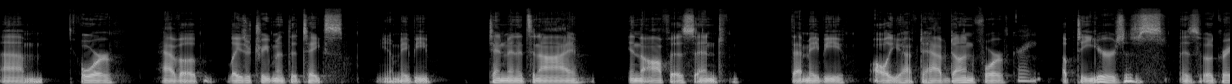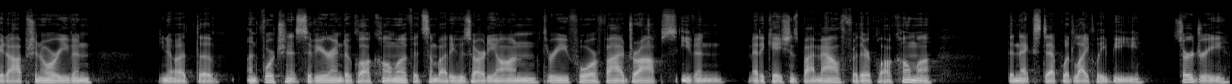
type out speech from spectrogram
um, or have a laser treatment that takes you know maybe ten minutes an eye in the office, and that may be all you have to have done for Great. up to years is is a great option or even you know at the unfortunate severe end of glaucoma if it's somebody who's already on three four five drops even medications by mouth for their glaucoma the next step would likely be surgery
